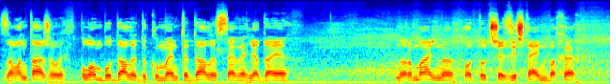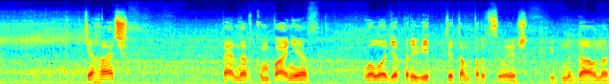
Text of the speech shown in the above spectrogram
Завантажили, пломбу дали, документи дали, все виглядає нормально. Отут ще зі Штейнбаха тягач, Пенер компанія. Володя, привіт, ти там працюєш віднедавна.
